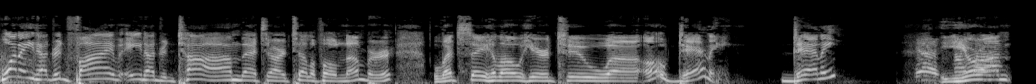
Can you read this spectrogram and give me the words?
one 800 tom That's our telephone number. Let's say hello here to, uh, oh, Danny. Danny, Yes. you're Tom. on,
